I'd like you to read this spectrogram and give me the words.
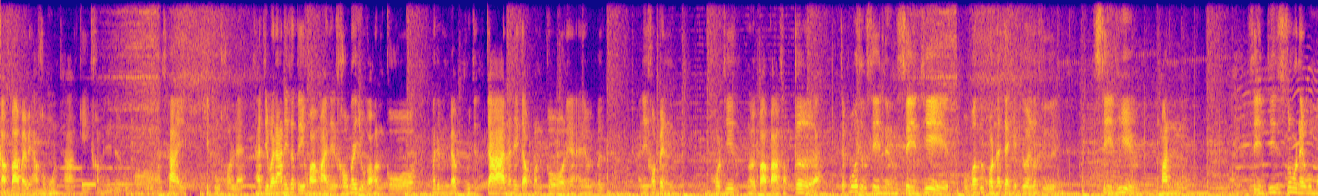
กลับบ้านไปไปหาข้อมูลทากิคอมเมนเดอร์อ๋อใช่ คิดถูกคนแล้วทาจิวาน่านี่ก็ตีความหมายเลยเขาไม่ได้อยู่กับฮอนโก ไม่ได้เป็นแบบผู้จัดการนะให้กับฮอนโกเนี่ยอันนี้เป็นอันนี้เขาเป็น คนที่หน่วยปราบปรามซ็อกเกอร์อะจะพูดถึงซีนหนึ่งซีนที่ผมว่าทุกคนน่าจะเห็นด้วยก็คือซีนที่มันซีนที่สู้ในอุโม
